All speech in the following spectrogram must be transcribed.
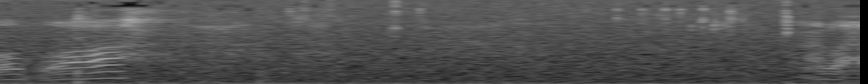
Oba. Oba.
